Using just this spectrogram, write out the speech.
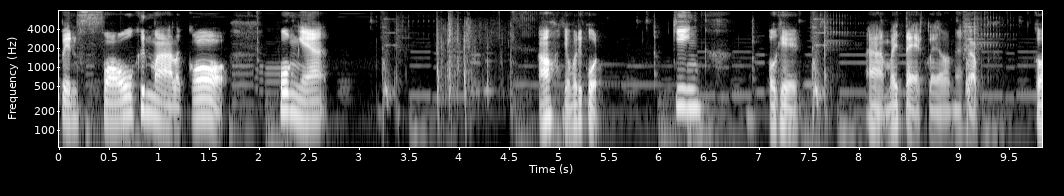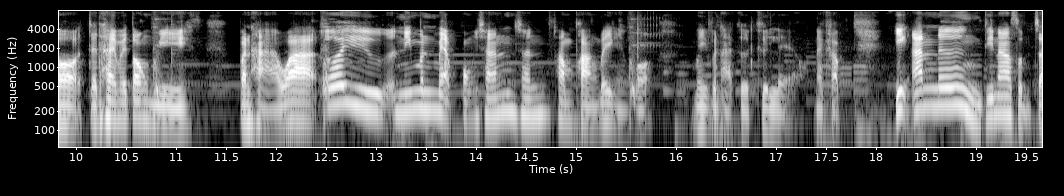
เป็น False ขึ้นมาแล้วก็ พวกเนี้ย เอ้ายังไม่ได้กด กิ้ง โอเค อ่า ไม่แตกแล้วนะครับ ก็จะได้ไม่ต้องมีปัญหาว่า เอ้ย อันนี้มันแมปของฉัน ฉันทำพังได้ยังไงก็ไม่มีปัญหาเกิดขึ้นแล้วนะครับ อีกอันหนึ่งที่น่าสนใจ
